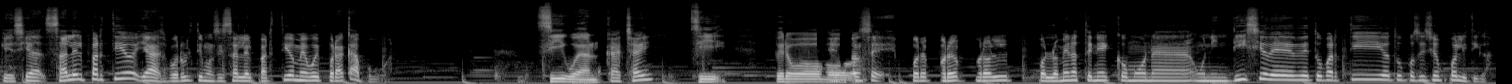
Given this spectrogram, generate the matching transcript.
Que decía, sale el partido, ya, por último, si sale el partido, me voy por acá, pues, weón. Sí, weón, ¿Cachai? sí. Pero. Entonces, por, por- por lo menos tenías como una, un indicio de, de tu partido, tu posición política.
